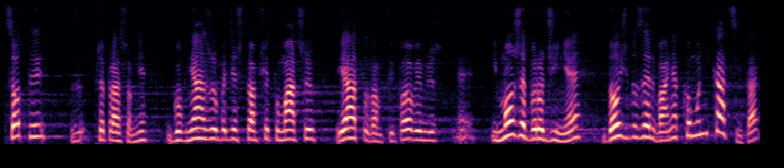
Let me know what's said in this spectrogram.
co ty, przepraszam, nie, gówniarzu, będziesz tam się tłumaczył, ja to tam ty powiem już. Nie? I może w rodzinie dojść do zerwania komunikacji, tak?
